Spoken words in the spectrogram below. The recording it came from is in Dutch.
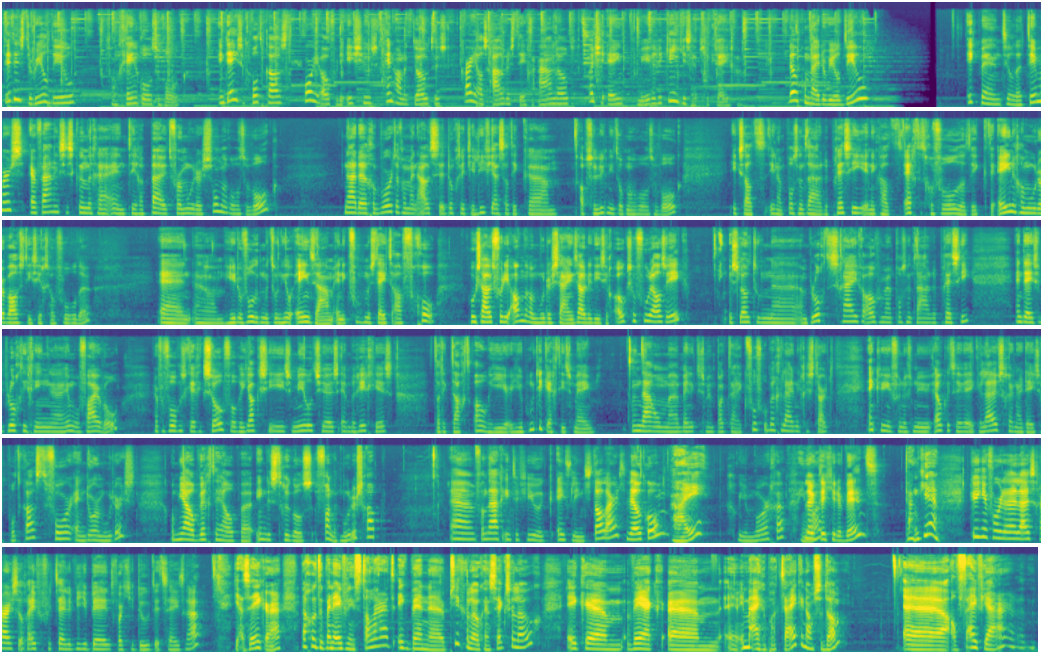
Dit is The Real Deal van Geen Roze Wolk. In deze podcast hoor je over de issues en anekdotes waar je als ouders tegenaan loopt als je één of meerdere kindjes hebt gekregen. Welkom bij The Real Deal. Ik ben Tilda Timmers, ervaringsdeskundige en therapeut voor moeders zonder roze wolk. Na de geboorte van mijn oudste dochtertje Livia zat ik uh, absoluut niet op mijn roze wolk. Ik zat in een postnatale depressie en ik had echt het gevoel dat ik de enige moeder was die zich zo voelde. En um, hierdoor voelde ik me toen heel eenzaam. En ik vroeg me steeds af: Goh, hoe zou het voor die andere moeders zijn? Zouden die zich ook zo voelen als ik? Ik besloot toen uh, een blog te schrijven over mijn postnatale depressie. En deze blog die ging uh, helemaal viral. En vervolgens kreeg ik zoveel reacties, mailtjes en berichtjes. dat ik dacht: Oh, hier, hier moet ik echt iets mee. En daarom uh, ben ik dus mijn praktijk voedselbegeleiding gestart. En kun je vanaf nu elke twee weken luisteren naar deze podcast voor en door moeders. Om jou op weg te helpen in de struggles van het moederschap. Uh, vandaag interview ik Evelien Stallaert. Welkom. Hi. Goedemorgen. Leuk dat je er bent. Dank je. Kun je voor de luisteraars nog even vertellen wie je bent, wat je doet, et cetera? Jazeker. Nou goed, ik ben Evelien Stallaert. Ik ben uh, psycholoog en seksoloog. Ik um, werk um, in mijn eigen praktijk in Amsterdam. Uh, al vijf jaar.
